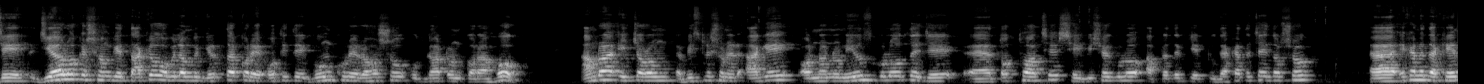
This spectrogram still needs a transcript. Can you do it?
যে জিয়াউল হকের সঙ্গে তাকেও অবিলম্বে গ্রেপ্তার করে অতীতে গুম খুনের রহস্য উদ্ঘাটন করা হোক। আমরা এই চরম বিশ্লেষণের আগে অন্যান্য নিউজগুলোতে যে তথ্য আছে, সেই বিষয়গুলো আপনাদেরকে একটু দেখাতে চাই, দর্শক। এখানে দেখেন,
